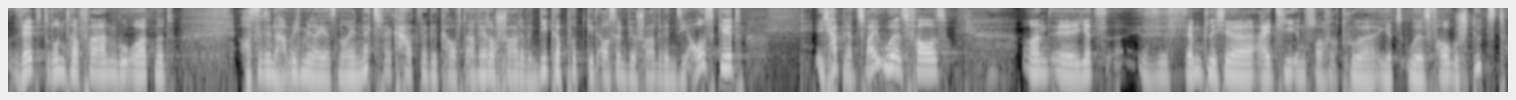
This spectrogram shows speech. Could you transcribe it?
selbst runterfahren, geordnet. Außerdem habe ich mir da jetzt neue Netzwerk-Hardware gekauft. Ah, wäre doch schade, wenn die kaputt geht. Außerdem wäre schade, wenn sie ausgeht. Ich habe ja zwei USVs und äh, jetzt ist sämtliche IT-Infrastruktur jetzt USV gestützt.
